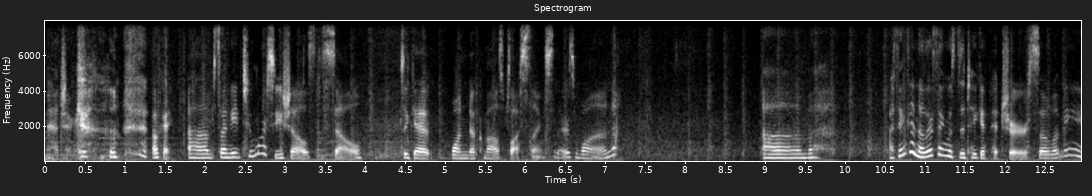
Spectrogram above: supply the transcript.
Magic. okay, um, so I need two more seashells to sell. to get one Nook Miles Plus thing. So there's one. Um, I think another thing was to take a picture. So let me.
